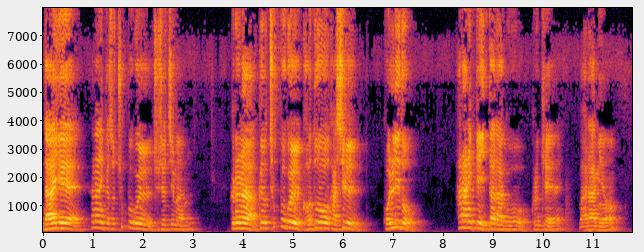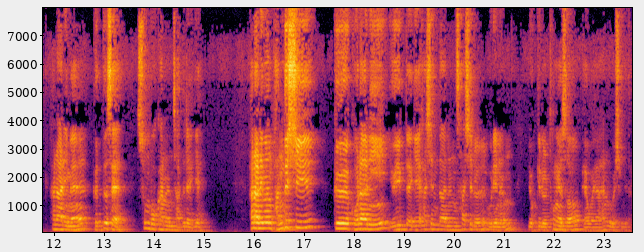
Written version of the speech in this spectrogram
나에게 하나님께서 축복을 주셨지만, 그러나 그 축복을 거두어 가실 권리도 하나님께 있다라고 그렇게 말하며 하나님의 그 뜻에 순복하는 자들에게 하나님은 반드시 그 고난이 유입되게 하신다는 사실을 우리는 욕기를 통해서 배워야 하는 것입니다.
